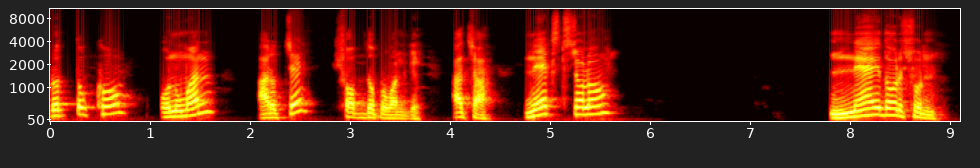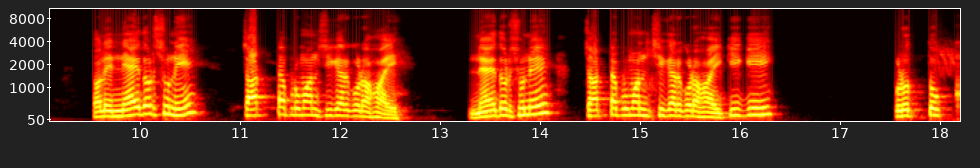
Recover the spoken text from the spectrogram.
প্রত্যক্ষ, অনুমান আর হচ্ছে শব্দ প্রমাণকে। আচ্ছা নেক্সট চলো। ন্যায় দর্শন। তাহলে ন্যায় দর্শনে চারটা প্রমাণ স্বীকার করা হয়। ন্যায় দর্শনে চারটা প্রমাণ স্বীকার করা হয়। কি কি? প্রত্যক্ষ,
